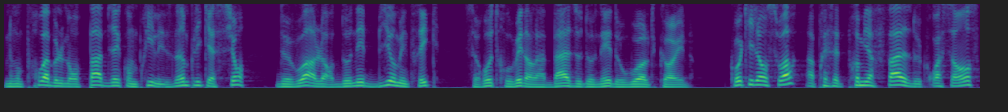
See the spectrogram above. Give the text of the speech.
n'ont probablement pas bien compris les implications de voir leurs données biométriques se retrouver dans la base de données de WorldCoin. Quoi qu'il en soit, après cette première phase de croissance,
